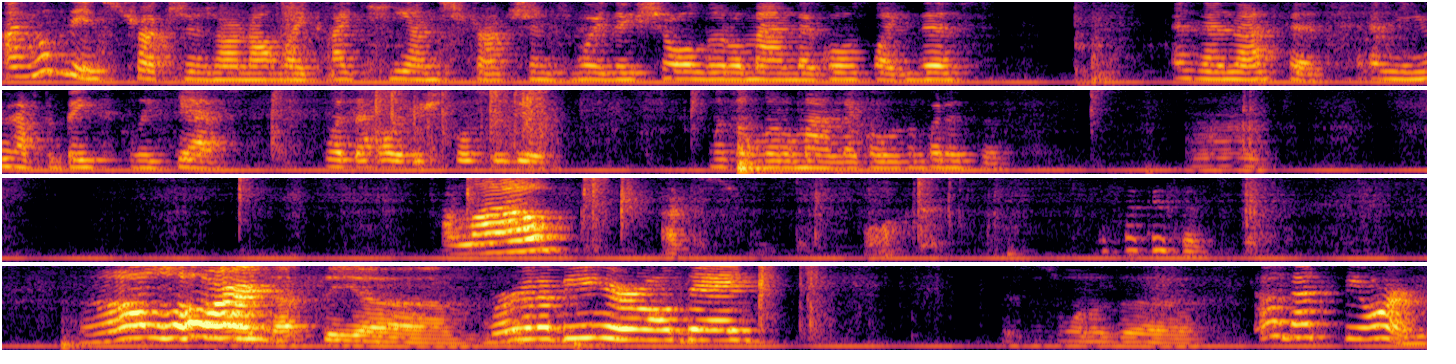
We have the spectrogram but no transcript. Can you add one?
I hope the instructions are not like IKEA instructions where they show a little man that goes like this. And then that's it. And then you have to basically guess what the hell you're supposed to do with a little man that goes, what is this? Uh, Hello? that's what the fuck. What the fuck is this? Oh Lord! That's the um. We're gonna be here all day. This is one of the. Oh, that's the arm.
